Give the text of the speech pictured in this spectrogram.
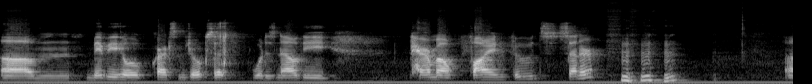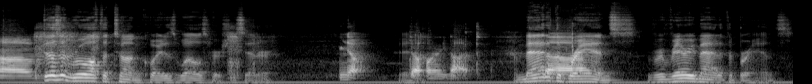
Um, maybe he'll crack some jokes at what is now the Paramount Fine Foods Center. um, Doesn't roll off the tongue quite as well as Hershey Center. No, yeah. definitely not. I'm mad at the uh, brands. We're very mad at the brands.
